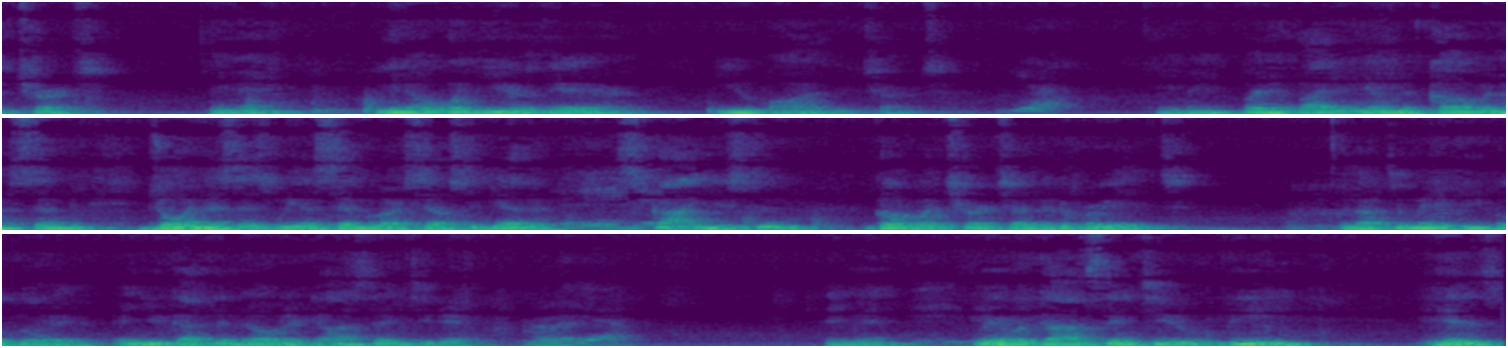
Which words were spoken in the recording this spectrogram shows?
to church. Amen. You know, when you're there, you are the church. Yeah. Amen. But inviting them to come and assemble, join us as we assemble ourselves together. Amen. Scott used to go to a church under the bridge. Not too many people go there. And you got to know that God sent you there. Right. Yeah. Amen. Amen. Wherever God sent you, be his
